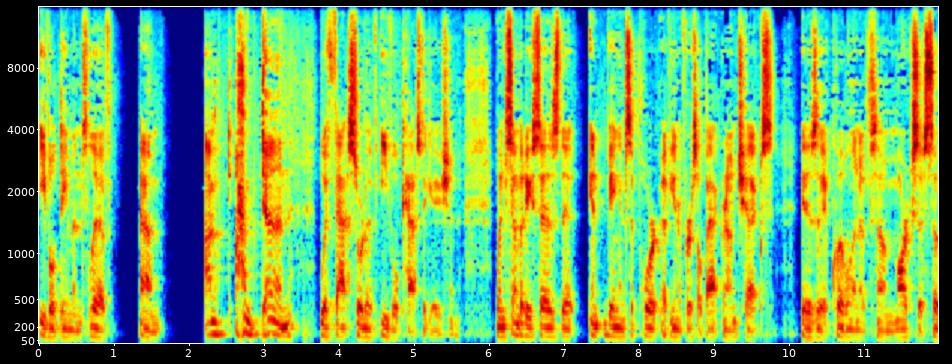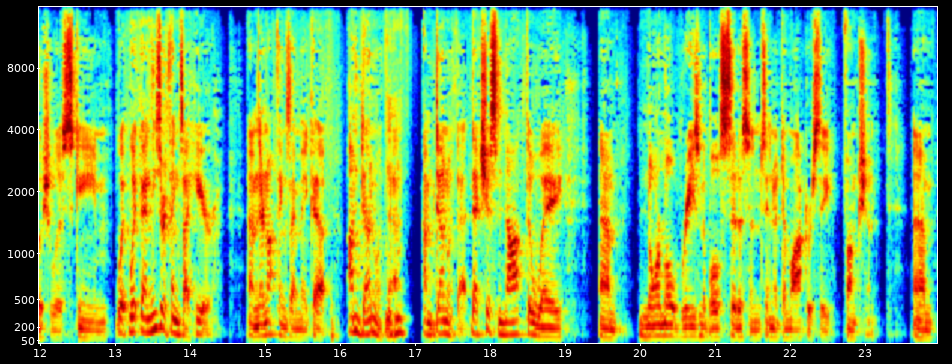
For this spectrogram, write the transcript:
evil demons live. Um, I'm I'm done with that sort of evil castigation. When somebody says that in, being in support of universal background checks is the equivalent of some Marxist socialist scheme, what, what, and these are things I hear. Um, they're not things I make up. I'm done with that. Mm-hmm. I'm done with that. That's just not the way um, normal, reasonable citizens in a democracy function. Um,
